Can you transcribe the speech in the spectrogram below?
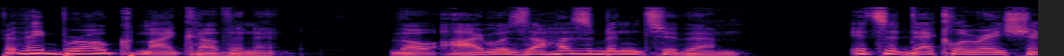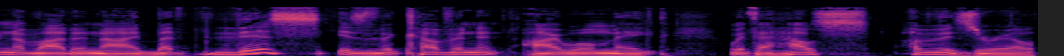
For they broke my covenant, though I was a husband to them. It's a declaration of Adonai, but this is the covenant I will make with the house of Israel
